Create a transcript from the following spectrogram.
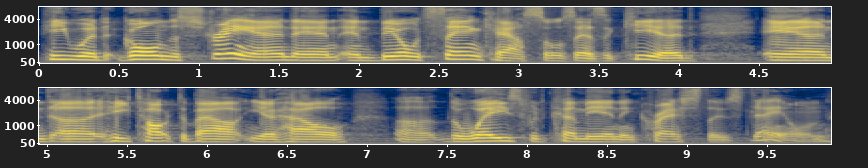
he would go on the strand and, and build sandcastles as a kid. And uh, he talked about you know, how uh, the waves would come in and crash those down.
